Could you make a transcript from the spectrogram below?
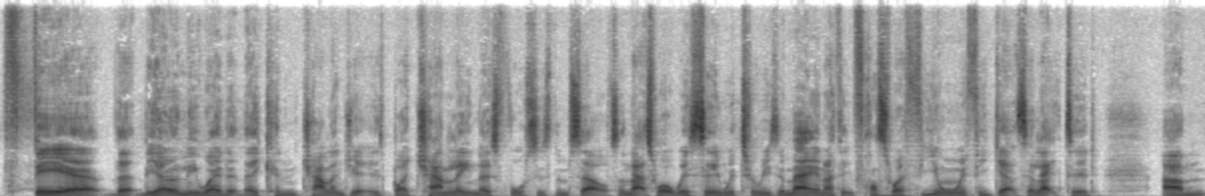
fear that the only way that they can challenge it is by channeling those forces themselves, and that's what we're seeing with Theresa May. And I think François Fillon, if he gets elected. Um,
